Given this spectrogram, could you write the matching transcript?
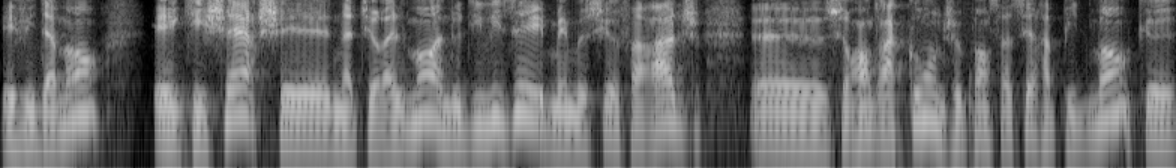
évidemment, et qui cherche naturellement à nous diviser. Mais M. Farage euh, se rendra compte, je pense assez rapidement, que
